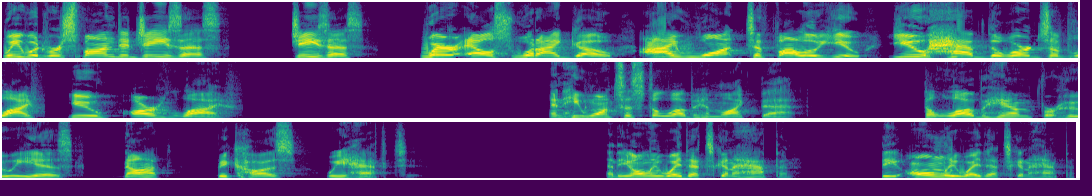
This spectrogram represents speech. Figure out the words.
we would respond to Jesus Jesus, where else would I go? I want to follow you. You have the words of life, you are life. And he wants us to love him like that, to love him for who he is, not because we have to. And the only way that's going to happen, the only way that's going to happen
